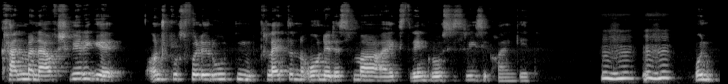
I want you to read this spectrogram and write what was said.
kann man auch schwierige, anspruchsvolle Routen klettern, ohne dass man ein extrem großes Risiko eingeht. Mhm, mh. Und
